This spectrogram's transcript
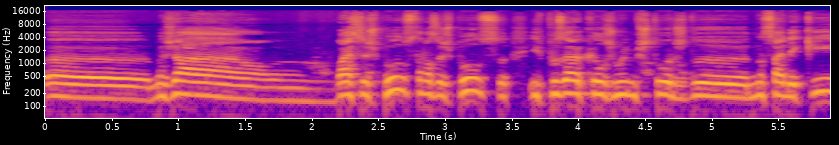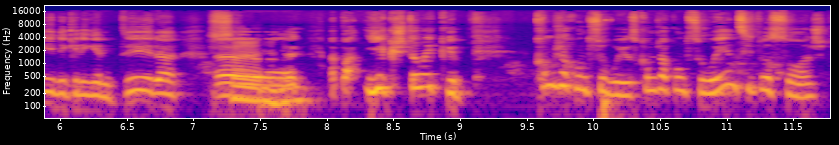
eh, mas já vai ser expulso, não vai ser expulso, e depois eram aqueles memes todos de não sai daqui, daqui ninguém me tira. Sim. Ah, pá, e a questão é que, como já aconteceu isso, como já aconteceu em situações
